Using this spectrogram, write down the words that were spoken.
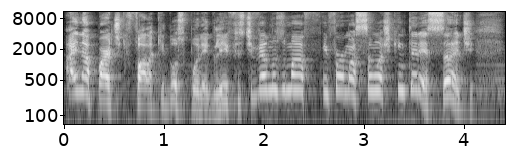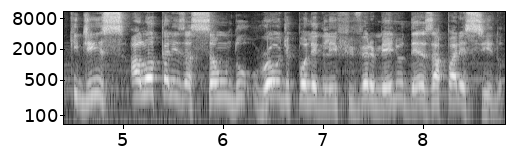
Aí na parte que fala aqui dos poliglifes, tivemos uma informação acho que interessante, que diz a localização do Road Polyglyph vermelho desaparecido,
